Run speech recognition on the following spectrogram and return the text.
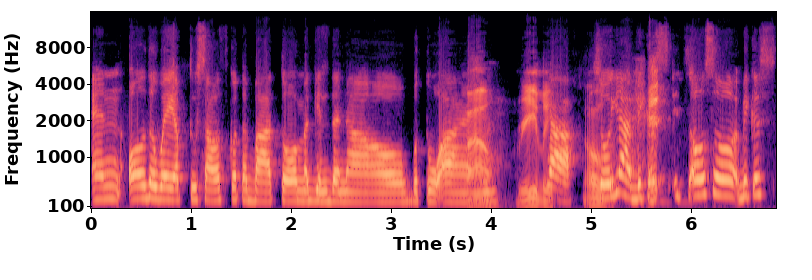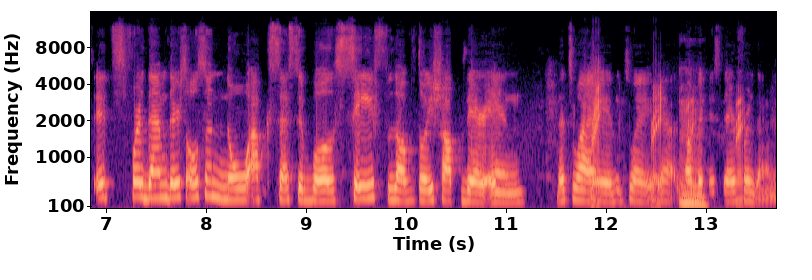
and all the way up to South Cotabato, Maguindanao, Butuan. Wow, really? Yeah. Oh. So yeah, because it's also because it's for them. There's also no accessible, safe love toy shop therein. That's why. Right, That's why. right. Yeah, love it is there Right. for them.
